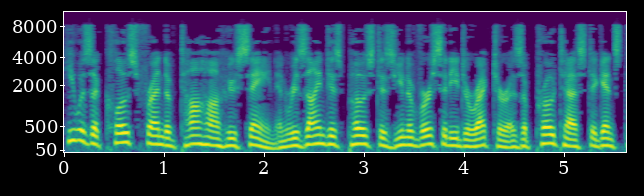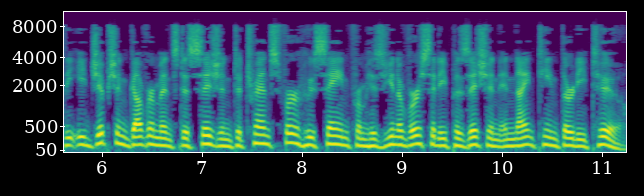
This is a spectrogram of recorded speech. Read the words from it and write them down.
He was a close friend of Taha Hussein and resigned his post as university director as a protest against the Egyptian government's decision to transfer Hussein from his university position in 1932.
